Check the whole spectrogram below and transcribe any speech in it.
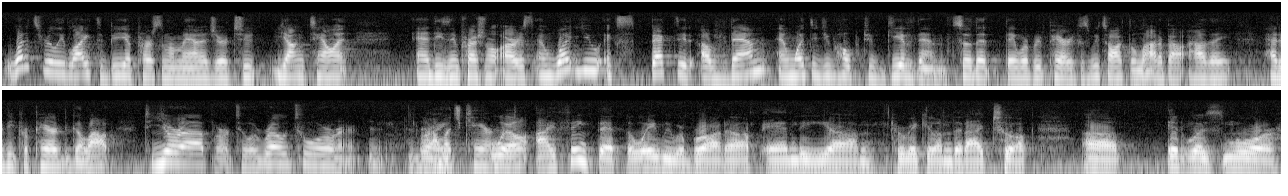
what it's really like to be a personal manager to young talent and these impressionable artists, and what you expected of them, and what did you hope to give them so that they were prepared? Because we talked a lot about how they had to be prepared to go out to Europe or to a road tour, and, and how much care. Well, I think that the way we were brought up and the um, curriculum that I took, uh, it was more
